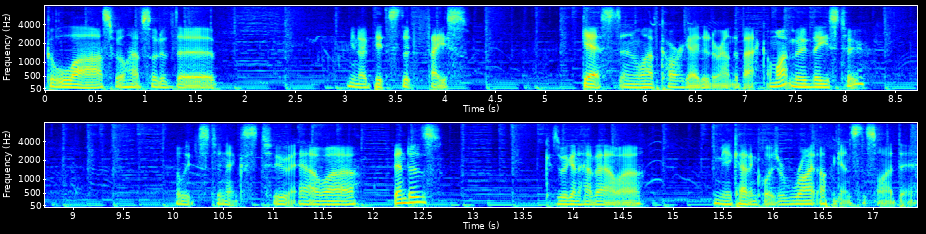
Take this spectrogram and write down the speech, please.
glass, we'll have sort of the, you know, bits that face guests and we'll have corrugated around the back. I might move these two. Really just to next to our vendors because we're going to have our meerkat enclosure right up against the side there.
